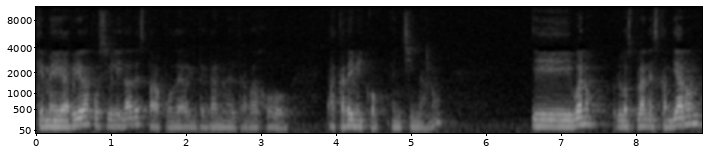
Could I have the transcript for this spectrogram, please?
que me abriera posibilidades para poder integrarme en el trabajo académico en China, ¿no? Y bueno, los planes cambiaron,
